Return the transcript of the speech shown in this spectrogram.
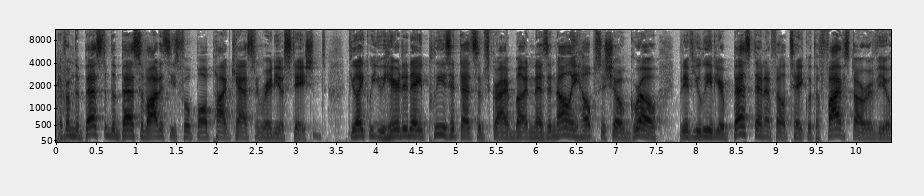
and from the best of the best of Audacy's football podcasts and radio stations. If you like what you hear today, please hit that subscribe button as it not only helps the show grow, but if you leave your best NFL take with a five star review,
